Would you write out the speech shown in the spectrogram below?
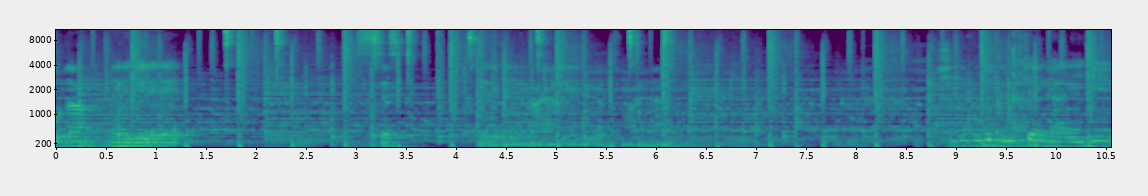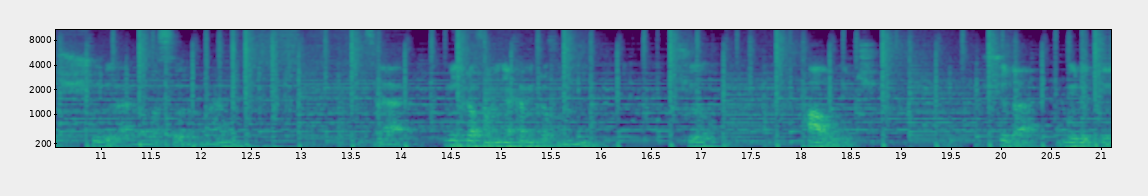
Buradan dereceleri ses derecelerini ayarlayabiliyoruz hala. Şimdi burada gürültü engelleyici şuydu galiba basıyorum ben. Mesela mikrofonun, yaka mikrofonunun şu power. Şu da gürültü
